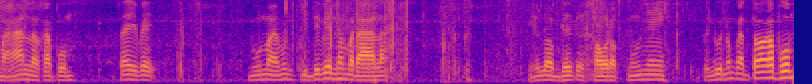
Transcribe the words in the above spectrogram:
หมานแล้วครับ ผมใส่ไปหนูน้อยมันกินตะเวนธรรมดาละเดี๋ยวรอบเดือกกับเขาดอกหนูไงไปรุ่นน้ำกันต่อครับผม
